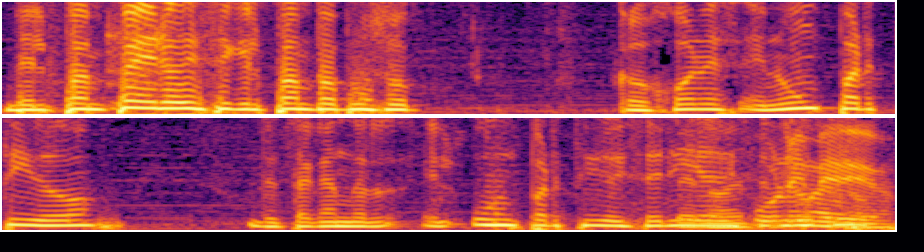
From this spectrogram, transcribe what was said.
del Pampero, dice que el Pampa puso cojones en un partido, destacando el, el un partido y sería dice Uno y medio.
